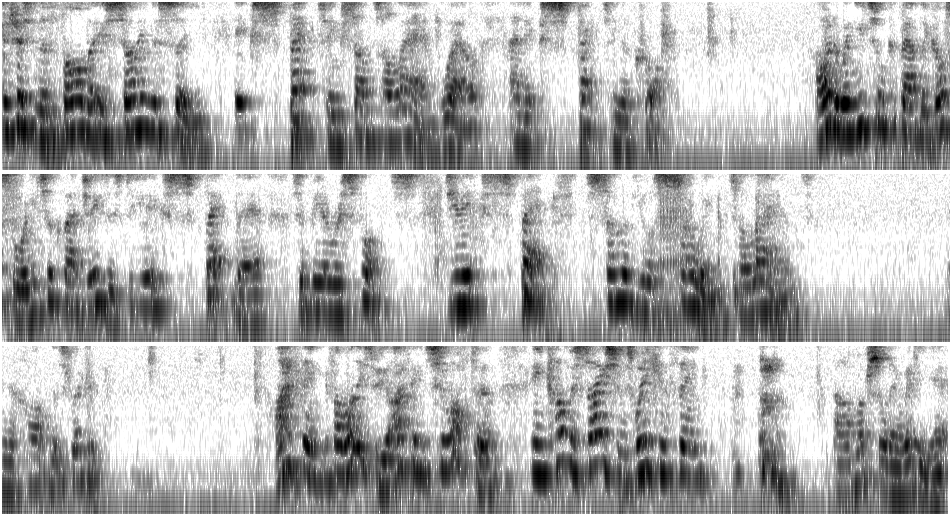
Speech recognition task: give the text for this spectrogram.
Interesting, the farmer is sowing the seed, expecting some to land well and expecting a crop. I wonder when you talk about the gospel, when you talk about Jesus, do you expect there to be a response? Do you expect some of your sowing to land in a heart that's ready? I think, if I'm honest with you, I think too often in conversations we can think, oh, I'm not sure they're ready yet.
